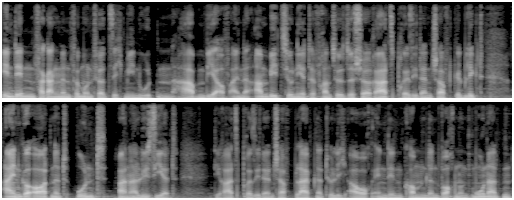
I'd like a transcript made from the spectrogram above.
In den vergangenen 45 Minuten haben wir auf eine ambitionierte französische Ratspräsidentschaft geblickt, eingeordnet und analysiert. Die Ratspräsidentschaft bleibt natürlich auch in den kommenden Wochen und Monaten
